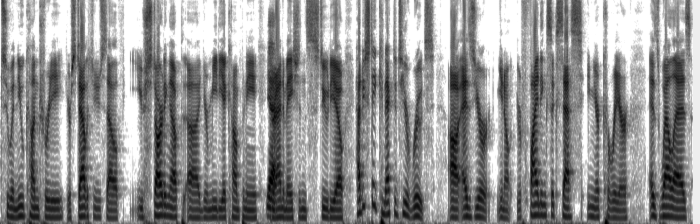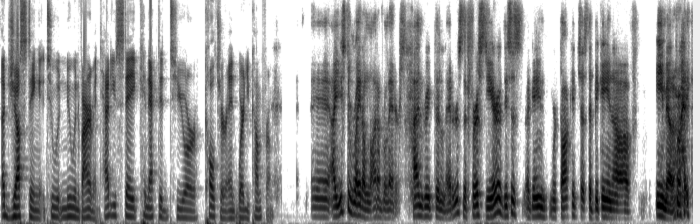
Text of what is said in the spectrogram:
to a new country, you're establishing yourself, you're starting up uh, your media company, Yeah. your animation studio. How do you stay connected to your roots uh, as you're, you know, you're finding success in your career, as well as adjusting to a new environment? How do you stay connected to your culture and where you come from? uh, I used to write a lot of letters, handwritten letters. The first year, this is again, we're talking just the beginning of email, right?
